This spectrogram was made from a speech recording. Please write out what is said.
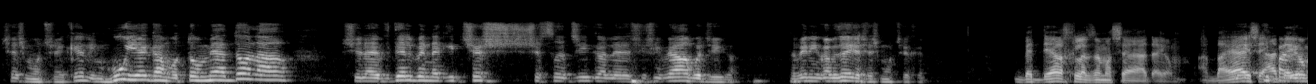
600 שקל, אם הוא יהיה גם אותו 100 דולר, של ההבדל בין נגיד 16 ג'יגה ל-64 ג'יגה. תבין אם גם זה יהיה 600 שקל. בדרך כלל זה מה שהיה עד היום. הבעיה היא שעד היום,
